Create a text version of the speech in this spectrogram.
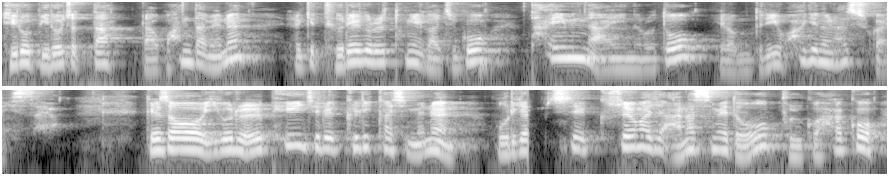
뒤로 미뤄졌다 라고 한다면은 이렇게 드래그를 통해 가지고 타임라인으로도 여러분들이 확인을 할 수가 있어요. 그래서 이거를 페이지를 클릭하시면은 우리가 수정하지 않았음에도 불구하고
